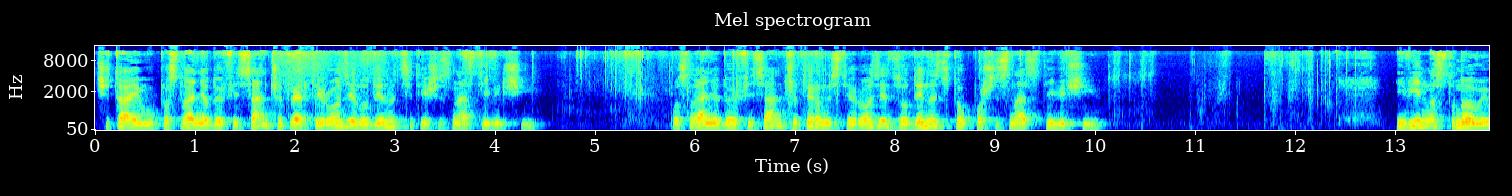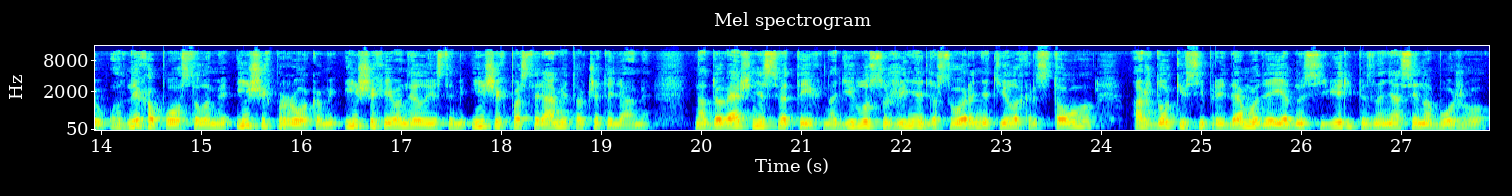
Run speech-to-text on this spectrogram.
Читаємо послання до Ефесян, 4 розділ, 11 і 16 вірші. Послання до Ефесян, 14 розділ з 11 по 16 вірші. І він настановив одних апостолами, інших пророками, інших євангелистами, інших пастирями та вчителями, на довершення святих, на діло служіння для створення тіла Христового, аж доки всі прийдемо для єдності вірі, пізнання Сина Божого,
